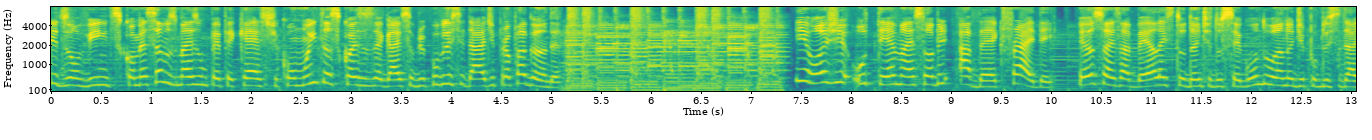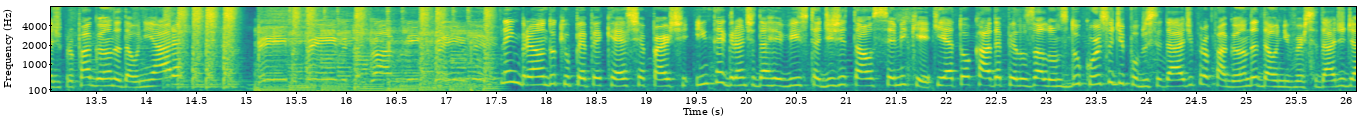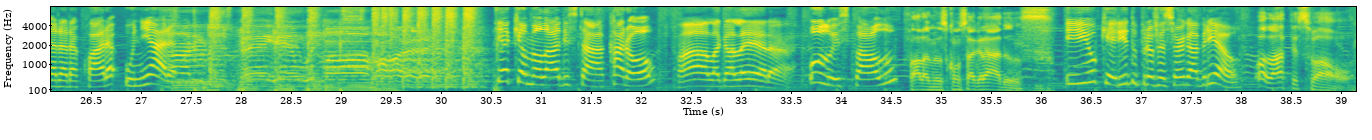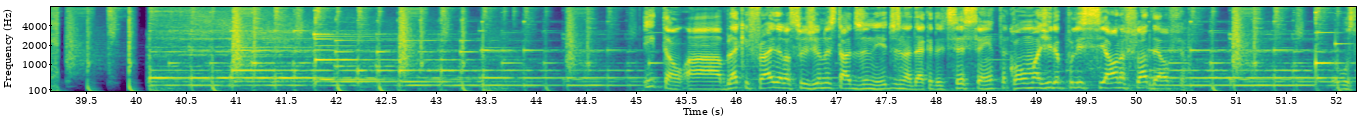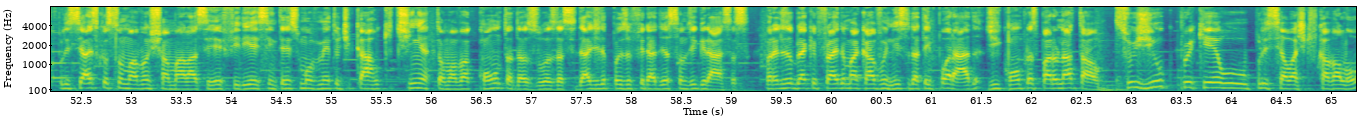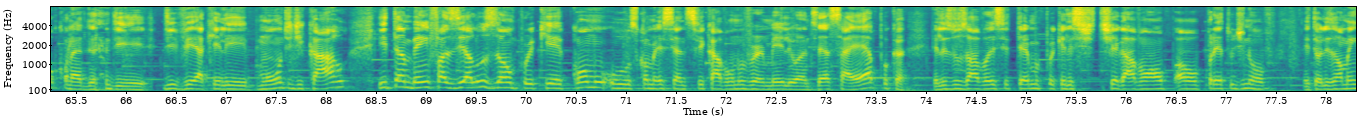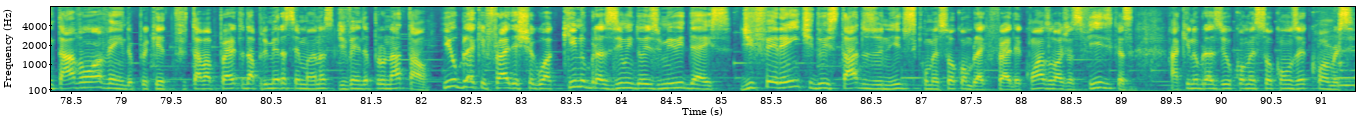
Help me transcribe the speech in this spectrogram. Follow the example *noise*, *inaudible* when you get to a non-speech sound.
queridos ouvintes, começamos mais um PPcast com muitas coisas legais sobre publicidade e propaganda. E hoje o tema é sobre a Black Friday. Eu sou a Isabela, estudante do segundo ano de Publicidade e Propaganda da Uniara. Baby, baby, Lembrando que o PPcast é parte integrante da revista digital CMQ, que é tocada pelos alunos do curso de Publicidade e Propaganda da Universidade de Araraquara, Uniara. E aqui ao meu lado está a Carol. Fala, galera! O Luiz Paulo. Fala, meus consagrados. E o querido professor Gabriel. Olá, pessoal. Então, a Black Friday ela surgiu nos Estados Unidos na década de 60 como uma gíria policial na Filadélfia os policiais costumavam chamar lá, se referia a esse intenso movimento de carro que tinha, tomava conta das ruas da cidade depois do feriado de ação de graças. Para eles, o Black Friday marcava o início da temporada de compras para o Natal. Surgiu porque o policial acho que ficava louco, né, *laughs* de, de ver aquele monte de carro e também fazia alusão, porque como os comerciantes ficavam no vermelho antes dessa época, eles usavam esse termo porque eles chegavam ao, ao preto de novo. Então eles aumentavam a venda, porque estava perto da primeira semana de venda para o Natal. E o Black Friday chegou aqui no Brasil em 2010. Diferente dos Estados Unidos, que começou com Black Friday com as lojas físicas, aqui no Brasil começou com os e-commerce.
